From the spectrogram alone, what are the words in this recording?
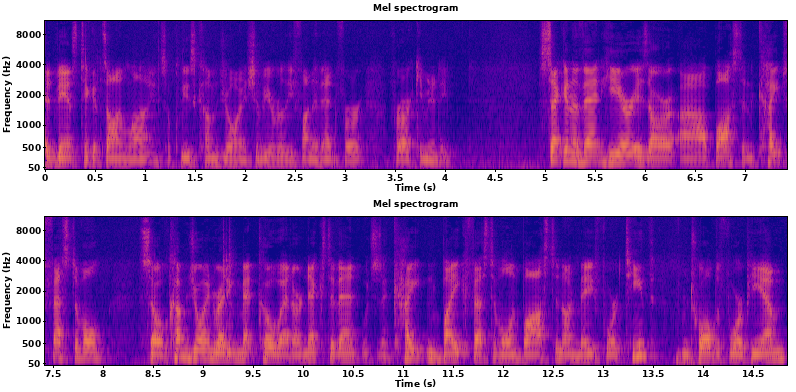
advance tickets online. So please come join. It should be a really fun event for, for our community. Second event here is our uh, Boston Kite Festival. So come join Reading Metco at our next event, which is a kite and bike festival in Boston on May 14th from 12 to 4 p.m.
